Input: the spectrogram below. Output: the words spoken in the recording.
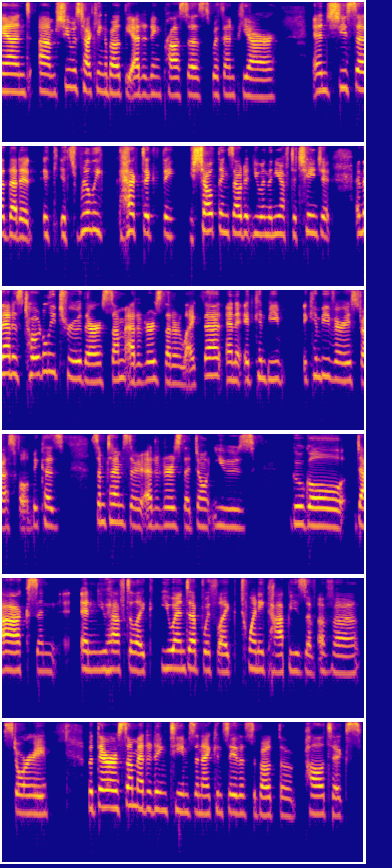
And um, she was talking about the editing process with NPR. And she said that it, it, it's really hectic. They shout things out at you and then you have to change it. And that is totally true. There are some editors that are like that. And it, it can be it can be very stressful because sometimes there are editors that don't use Google Docs and and you have to like you end up with like 20 copies of, of a story. But there are some editing teams, and I can say this about the politics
